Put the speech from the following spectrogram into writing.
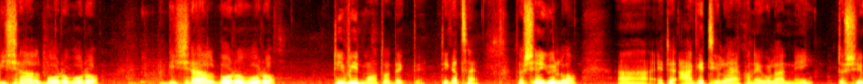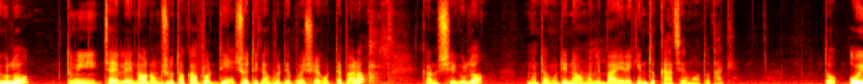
বিশাল বড় বড়, বিশাল বড় বড় টিভির মতো দেখতে, ঠিক আছে? তো সেইগুলো এটা আগে ছিল, এখন এগুলো আর নেই। তো সেগুলো তুমি চাইলে নরম সুতো কাপড় দিয়ে, সুতি কাপড় দিয়ে পরিষ্কার করতে পারো। কারণ সেগুলো মোটামুটি নর্মালি বাইরে কিন্তু কাচের মতো থাকে। তো ওই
